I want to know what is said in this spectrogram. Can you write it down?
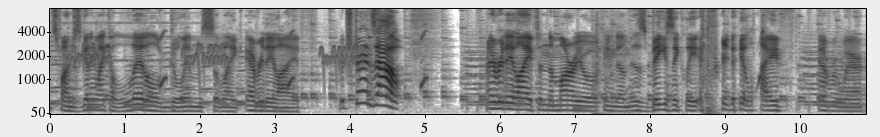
It's fun just getting like a little glimpse of like everyday life. Which turns out, everyday life in the Mario Kingdom is basically everyday life everywhere.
